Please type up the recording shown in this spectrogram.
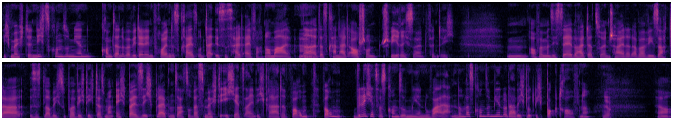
ich möchte nichts konsumieren, kommt dann aber wieder in den Freundeskreis und da ist es halt einfach normal. Ne? Das kann halt auch schon schwierig sein, finde ich. Mm, Auch wenn man sich selber halt dazu entscheidet. Aber wie gesagt, da ist es, glaube ich, super wichtig, dass man echt bei sich bleibt und sagt, so, was möchte ich jetzt eigentlich gerade? Warum, warum will ich jetzt was konsumieren? Nur weil alle anderen was konsumieren oder habe ich wirklich Bock drauf? Ne? Ja. Ja.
